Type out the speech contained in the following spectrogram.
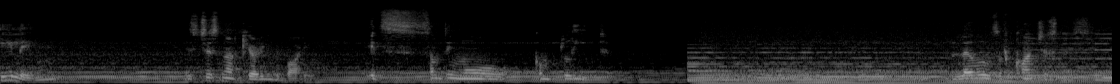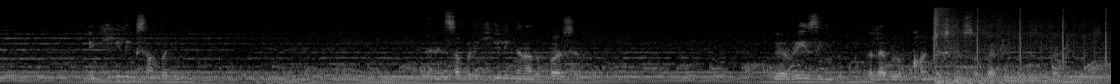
healing is just not curing the body, it's something more complete. Levels of consciousness in healing somebody and in somebody healing another person. We are raising the level of consciousness of everybody, everybody,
